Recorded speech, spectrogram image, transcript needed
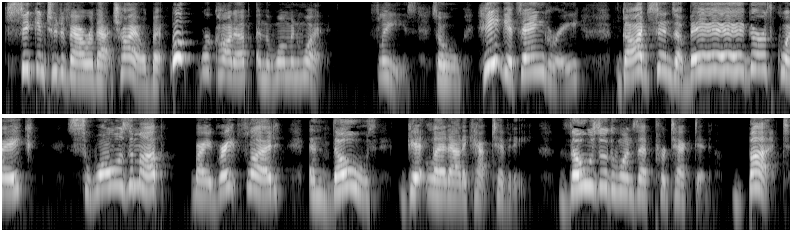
seeking to devour that child, but whoop, we're caught up, and the woman what? Flees. So he gets angry. God sends a big earthquake, swallows them up by a great flood, and those get led out of captivity. Those are the ones that protected. But,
